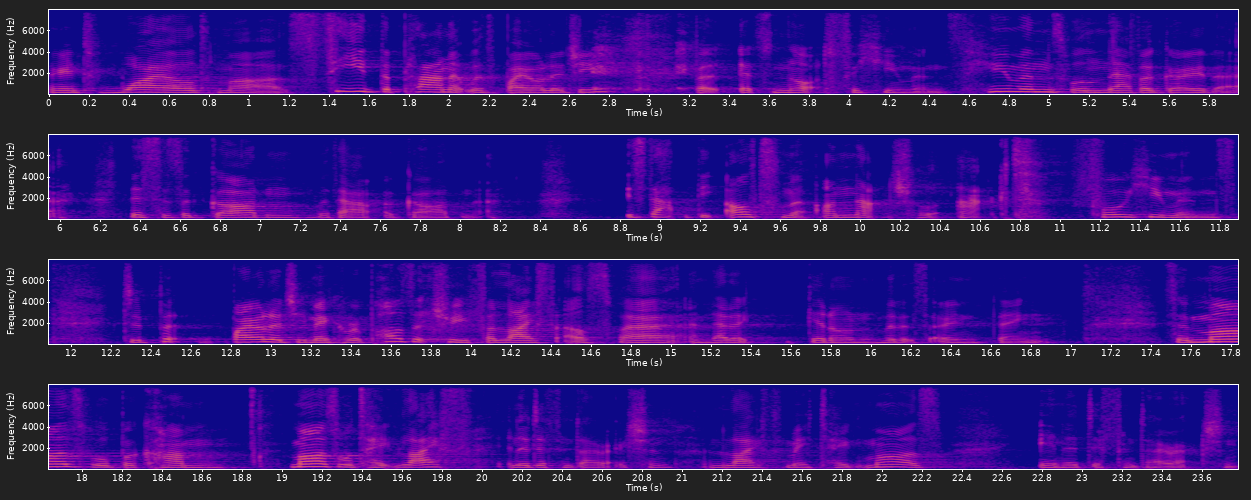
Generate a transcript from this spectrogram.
I'm going to wild Mars, seed the planet with biology, but it's not for humans. Humans will never go there. This is a garden without a gardener. Is that the ultimate unnatural act for humans to put biology make a repository for life elsewhere and let it get on with its own thing? So Mars will become, Mars will take life in a different direction, and life may take Mars in a different direction.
